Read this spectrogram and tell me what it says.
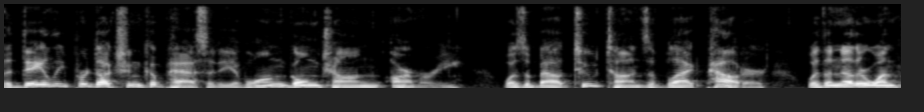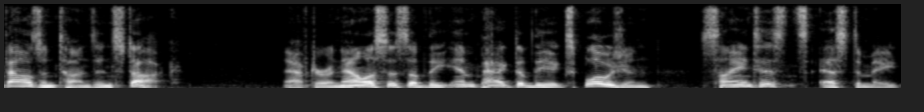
the daily production capacity of Wanggongchang Armory was about 2 tons of black powder with another 1,000 tons in stock. After analysis of the impact of the explosion, scientists estimate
